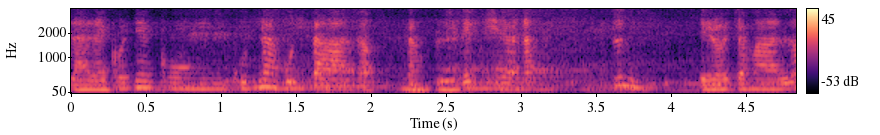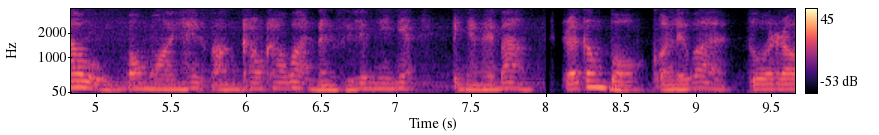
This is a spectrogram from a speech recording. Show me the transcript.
หลาย ๆ คนเนี่ยคงคุ้นหน้าคุ้นตากับหนังสือเล่มนี้แล้วนะ ซึ่งเดี๋ยวเราจะมาเล่ามอมอยให้ฟังคร่าวๆว่าหนังสือเล่มนี้เนี่ยเป็นยังไงบ้าง เราต้องบอกก่อนเลยว่าตัวเรา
